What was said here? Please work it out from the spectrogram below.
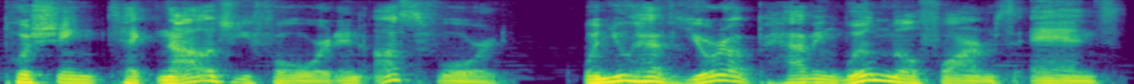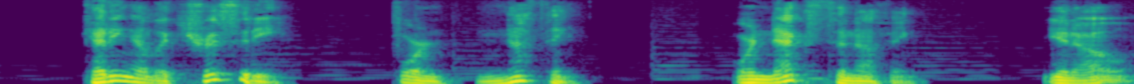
pushing technology forward and us forward. When you have Europe having windmill farms and getting electricity for nothing or next to nothing, you know,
